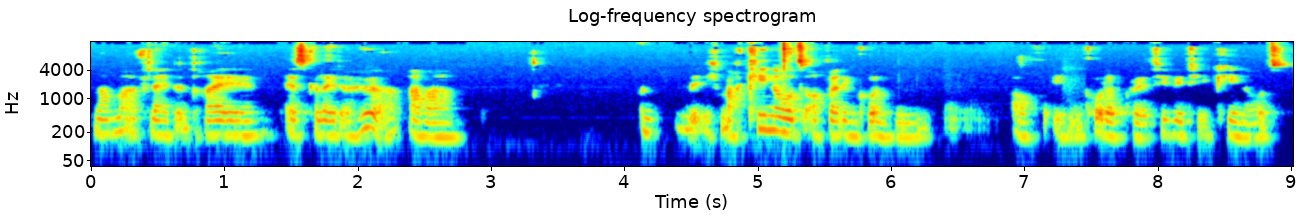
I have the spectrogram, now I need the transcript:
nochmal vielleicht in drei Escalator höher, aber und ich mache Keynotes auch bei den Kunden, auch eben Code of Creativity Keynotes,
